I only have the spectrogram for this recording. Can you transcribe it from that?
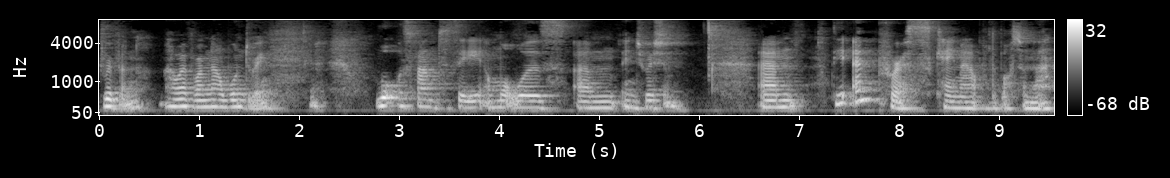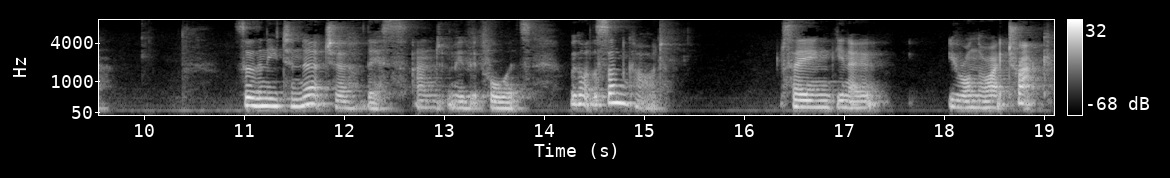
driven. However, I'm now wondering what was fantasy and what was um, intuition. Um, the Empress came out at the bottom there. So the need to nurture this and move it forwards. We got the Sun card saying, you know, you're on the right track.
